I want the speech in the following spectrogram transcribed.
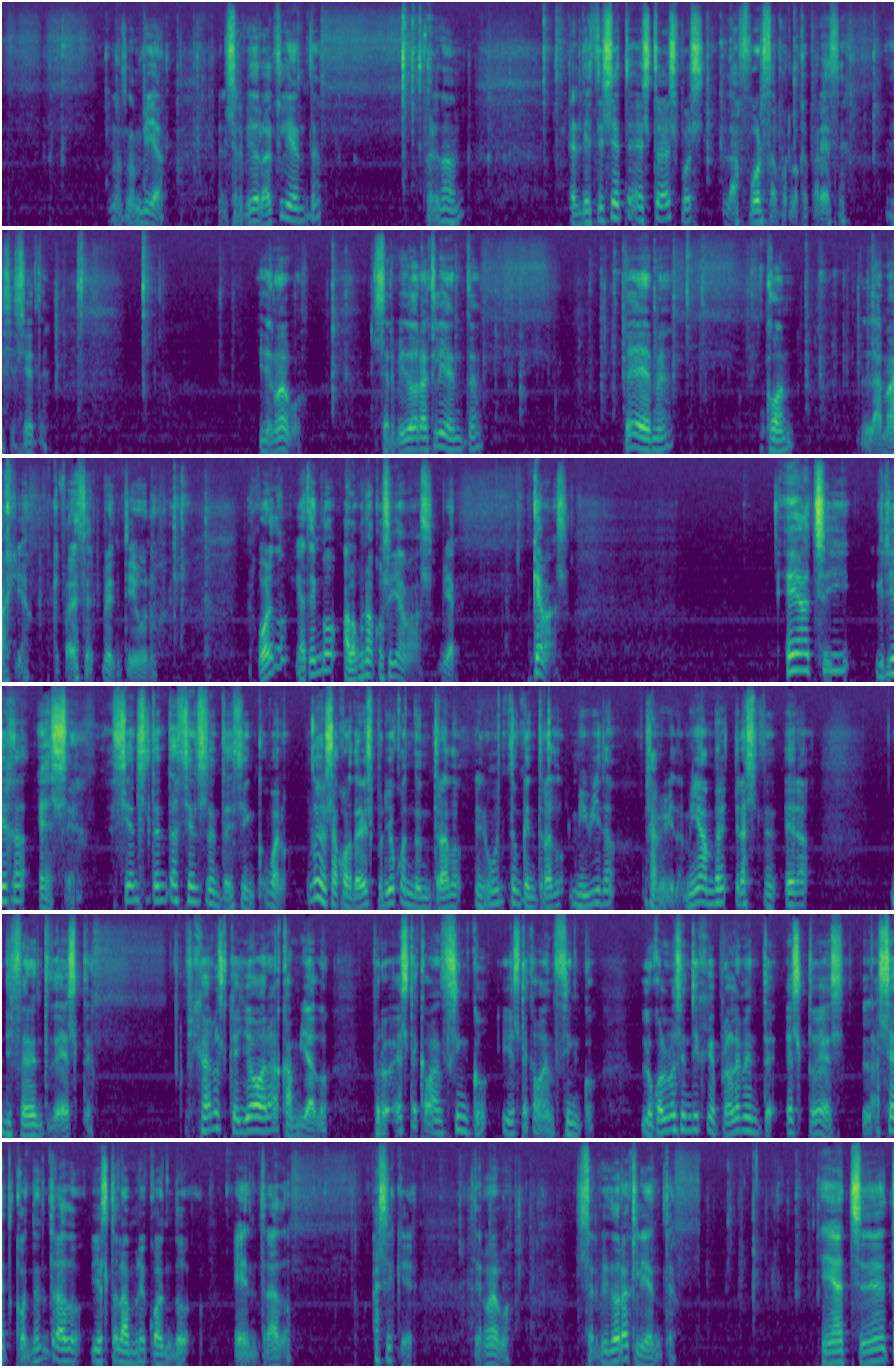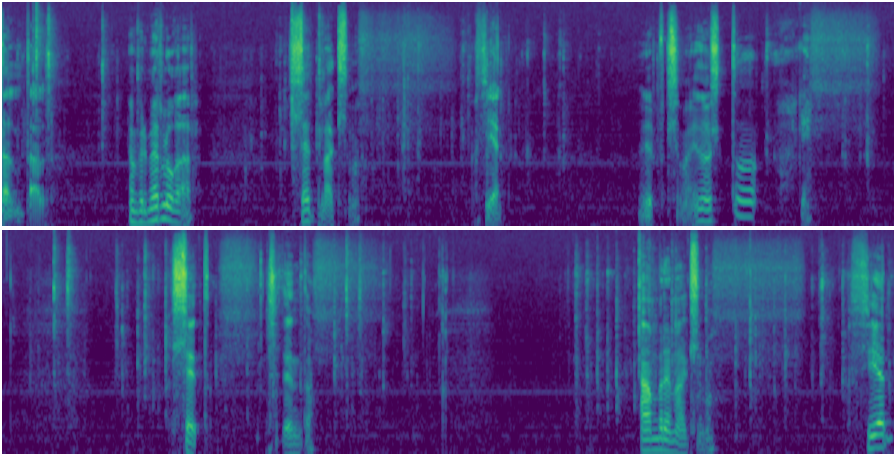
nos envía el servidor al cliente. Perdón. El 17, esto es pues la fuerza por lo que parece. 17. Y de nuevo, servidor a cliente PM con la magia, que parece 21. ¿De acuerdo? Ya tengo alguna cosilla más. Bien. ¿Qué más? EHYS 170, 175. Bueno, no os acordaréis, pero yo cuando he entrado, en el momento en que he entrado, mi vida, o sea, mi vida, mi hambre era, era diferente de este. Fijaros que yo ahora ha cambiado, pero este acaba en 5 y este acaba en 5 lo cual nos indica que probablemente esto es la sed cuando entrado y esto el hambre cuando he entrado. Así que, de nuevo, servidor a cliente. EH tal tal. En primer lugar, set máxima. 100. Se me ha ido esto. Aquí. Set. 70. Hambre máximo. 100.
